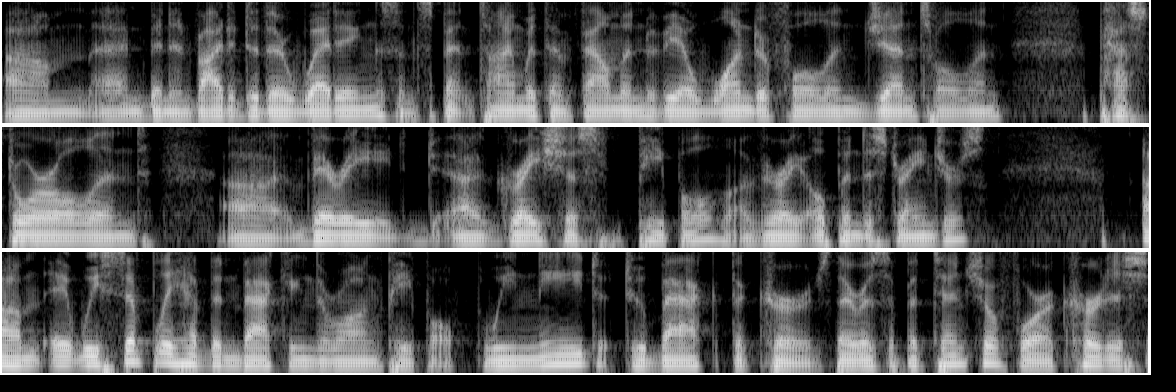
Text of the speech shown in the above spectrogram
um, and been invited to their weddings and spent time with them, found them to be a wonderful and gentle and pastoral and uh, very uh, gracious people, uh, very open to strangers. Um, it, we simply have been backing the wrong people. We need to back the Kurds. There is a potential for a Kurdish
